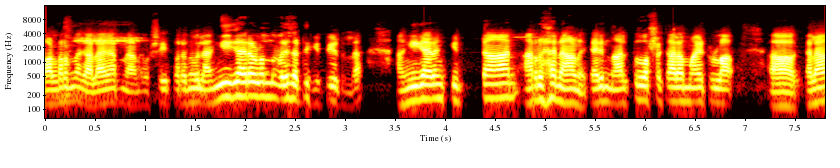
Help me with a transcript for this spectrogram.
വളർന്ന കലാകാരനാണ്. പക്ഷെ ഈ പറയുന്ന പോലെ അംഗീകാരങ്ങളൊന്നും വലുതായിട്ട് കിട്ടിയിട്ടില്ല. അംഗീകാരം കിട്ടാൻ അർഹനാണ്. കാര്യം നാൽപ്പത് വർഷക്കാലമായിട്ടുള്ള കലാ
